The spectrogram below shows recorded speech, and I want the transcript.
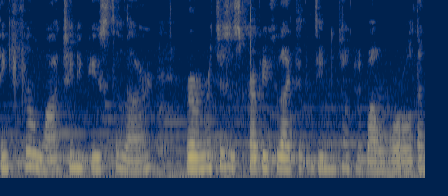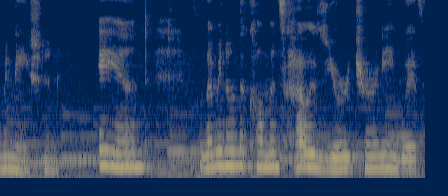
Thank you for watching if you still are. Remember to subscribe if you'd like to continue talking about world domination and let me know in the comments how is your journey with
